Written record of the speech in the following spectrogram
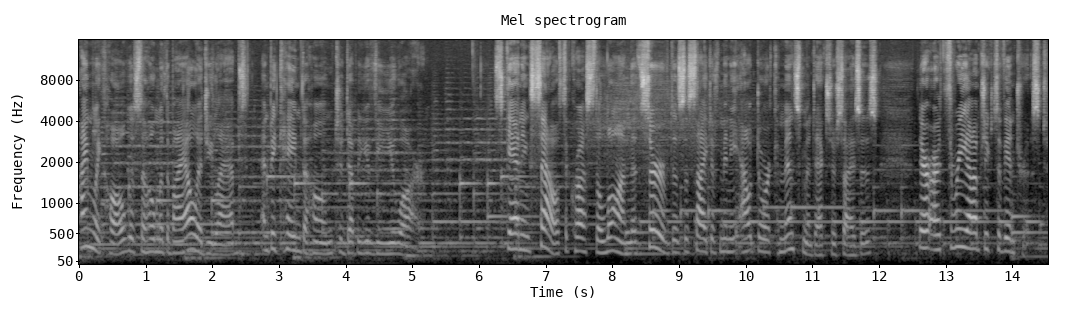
Heimlich Hall was the home of the biology labs and became the home to WVUR. Scanning south across the lawn that served as the site of many outdoor commencement exercises, there are three objects of interest.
